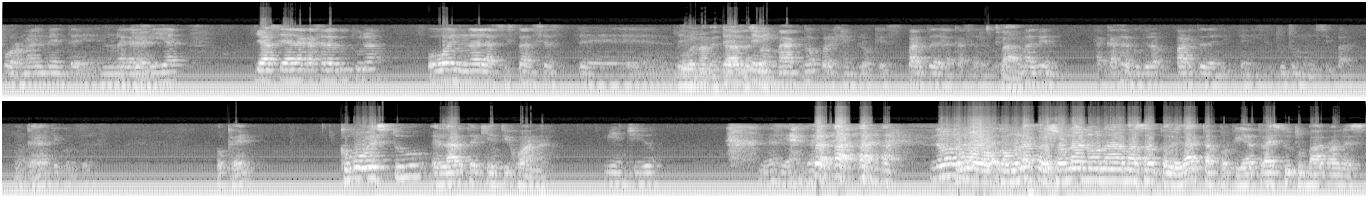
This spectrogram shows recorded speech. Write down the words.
formalmente en una galería, ya sea en la Casa de la Cultura o en una de las instancias de de, IMAC, ¿no? por ejemplo, que es parte de la Casa de la Cultura, más bien la Casa de la Cultura parte del, Instituto Municipal de Arte y Cultura. Ok. ¿Cómo ves tú el arte aquí en Tijuana? Bien chido. no como, como una persona no nada más autodidacta, porque ya traes tú tu background es,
